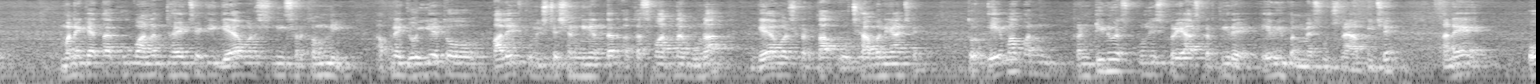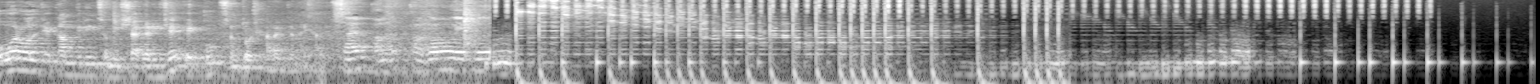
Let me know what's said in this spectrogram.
મને કહેતા ખૂબ આનંદ થાય છે કે ગયા વર્ષની સરખામણી આપણે જોઈએ તો પાલેજ પોલીસ સ્ટેશનની અંદર અકસ્માતના ગુના ગયા વર્ષ કરતાં ઓછા બન્યા છે. તો એમાં પણ કન્ટિન્યુઅસ પોલીસ પ્રયાસ કરતી રહે એવી પણ મેં સૂચના આપી છે. અને ઓવરઓલ જે કામગીરીની સમીક્ષા કરી છે, એ ખૂબ સંતોષકારક જણાઈ આવે સાહેબ, અગ- અગાઉ એક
